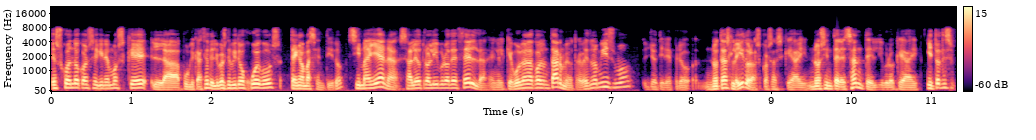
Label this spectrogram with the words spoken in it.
es cuando conseguiremos que la publicación de libros de videojuegos tenga más sentido. Si mañana sale otro libro de Zelda en el que vuelven a contarme otra vez lo mismo, yo diré, pero no te has leído las cosas que hay, no es interesante el libro que hay. Y entonces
